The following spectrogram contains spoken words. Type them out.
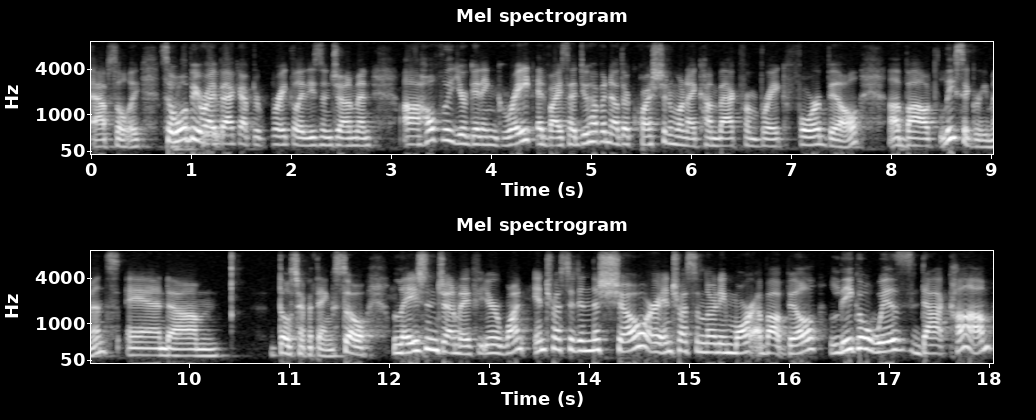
Absolutely. So we'll be right back after break, ladies and gentlemen. Uh, hopefully, you're getting great advice. I do have another question when I come back from break for Bill about lease agreements and um, those type of things. So, ladies and gentlemen, if you're one interested in this show or interested in learning more about Bill, legalwiz.com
